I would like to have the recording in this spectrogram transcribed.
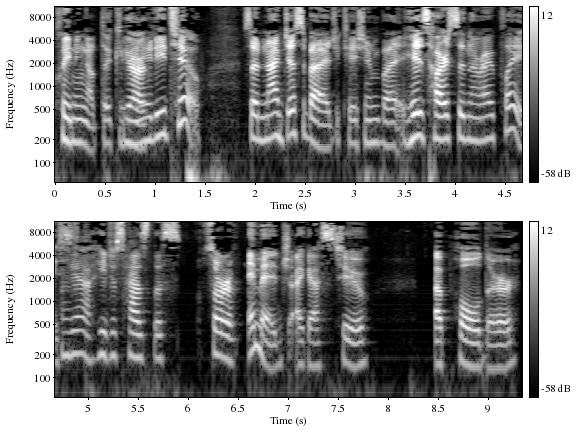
cleaning up the community too. So not just about education, but his heart's in the right place. Yeah, he just has this sort of image, I guess, to uphold or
